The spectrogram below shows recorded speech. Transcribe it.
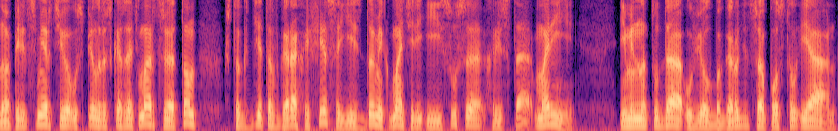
но перед смертью успел рассказать Марцию о том, что где-то в горах Эфеса есть домик матери Иисуса Христа Марии. Именно туда увел Богородицу апостол Иоанн.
